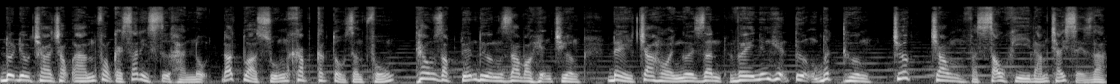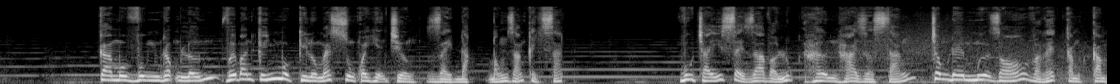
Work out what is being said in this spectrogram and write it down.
đội điều tra trọng án phòng cảnh sát hình sự Hà Nội đã tỏa xuống khắp các tổ dân phố, theo dọc tuyến đường ra vào hiện trường để tra hỏi người dân về những hiện tượng bất thường trước, trong và sau khi đám cháy xảy ra. Cả một vùng rộng lớn với bán kính 1 km xung quanh hiện trường dày đặc bóng dáng cảnh sát. Vụ cháy xảy ra vào lúc hơn 2 giờ sáng trong đêm mưa gió và rét căm căm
